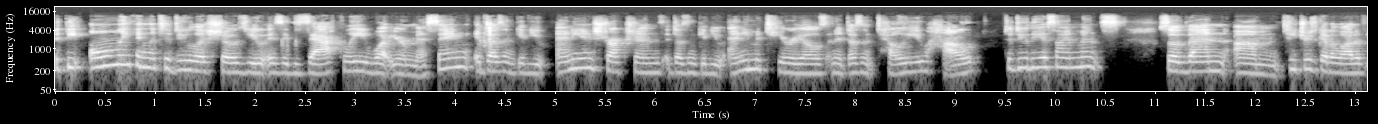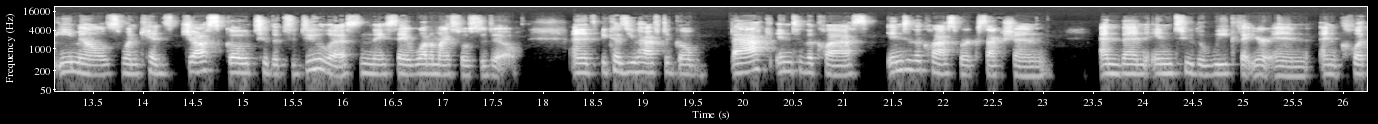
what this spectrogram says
But the only thing the to-do list shows you is exactly what you're missing. It doesn't give you any instructions, it doesn't give you any materials, and it doesn't tell you how to do the assignments. So then um, teachers get a lot of emails when kids just go to the to-do list and they say, what am I supposed to do? And it's because you have to go back into the class, into the classwork section, and then into the week that you're in and click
